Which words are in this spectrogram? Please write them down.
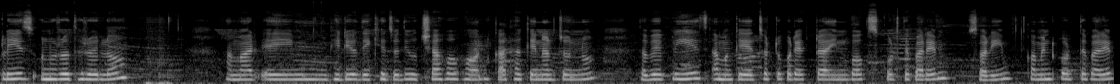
প্লিজ অনুরোধ রইল। আমার এই ভিডিও দেখে যদি উৎসাহ হন কাঁথা কেনার জন্য, তবে প্লিজ আমাকে ছোট্ট করে একটা ইনবক্স করতে পারেন সরি কমেন্ট করতে পারেন।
